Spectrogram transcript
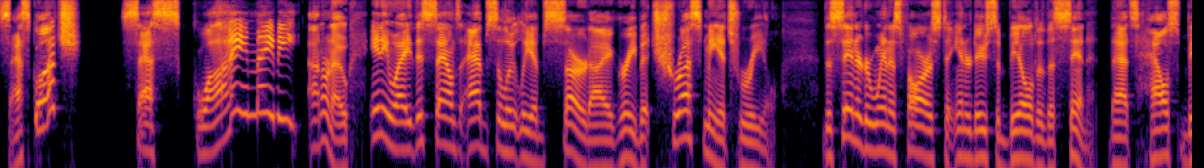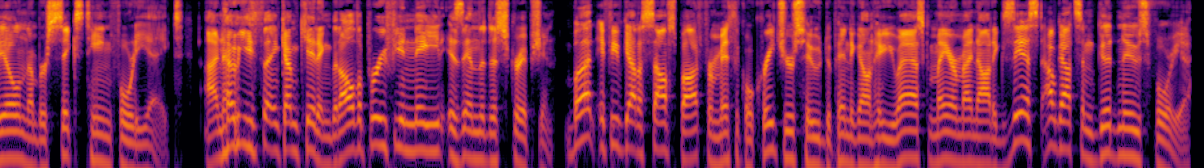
Sasquatch? Sasquai, maybe? I don't know. Anyway, this sounds absolutely absurd, I agree, but trust me, it's real. The senator went as far as to introduce a bill to the Senate. That's House Bill number 1648. I know you think I'm kidding, but all the proof you need is in the description. But if you've got a soft spot for mythical creatures who, depending on who you ask, may or may not exist, I've got some good news for you.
